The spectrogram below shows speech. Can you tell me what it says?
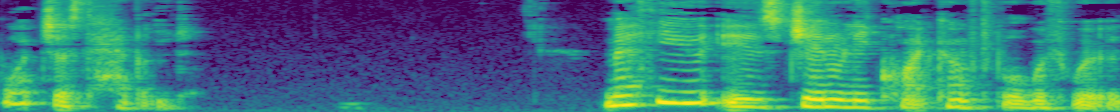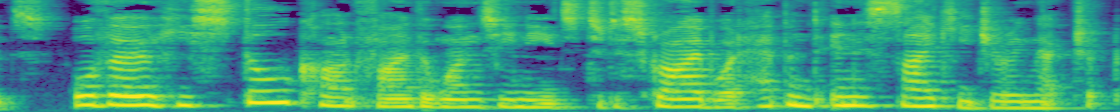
what just happened? Matthew is generally quite comfortable with words, although he still can't find the ones he needs to describe what happened in his psyche during that trip.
